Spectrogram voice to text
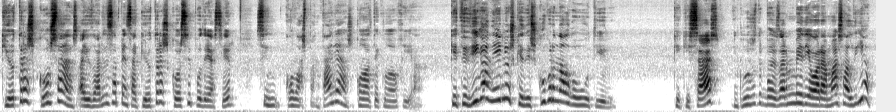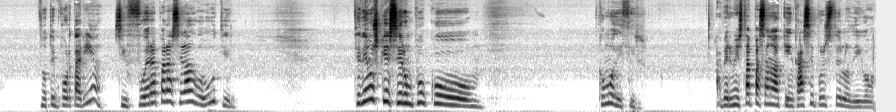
que otras cosas, ayudarles a pensar que otras cosas podría hacer sin, con las pantallas, con la tecnología. Que te digan ellos que descubran algo útil. Que quizás incluso te puedes dar media hora más al día. No te importaría, si fuera para hacer algo útil. Tenemos que ser un poco... ¿Cómo decir? A ver, me está pasando aquí en casa y por eso te lo digo.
